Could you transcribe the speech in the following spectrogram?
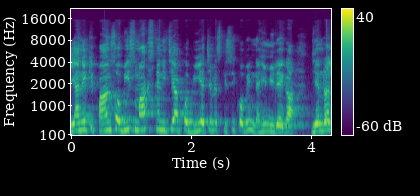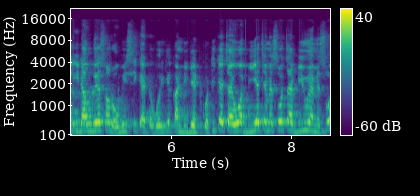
यानी कि 520 मार्क्स के नीचे आपको बी एच एम एस किसी को भी नहीं मिलेगा। जनरल ईडब्ल्यू एस और ओबीसी कैटेगरी के कैंडिडेट को, ठीक है? चाहे वो बी एच एम एस हो, चाहे बी यू एम एस हो।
